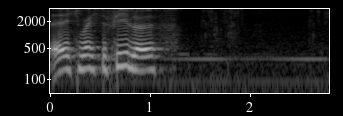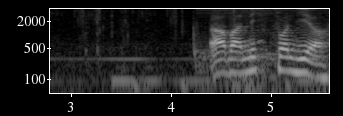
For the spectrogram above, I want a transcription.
Sie Ich möchte vieles. Aber nichts von dir.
